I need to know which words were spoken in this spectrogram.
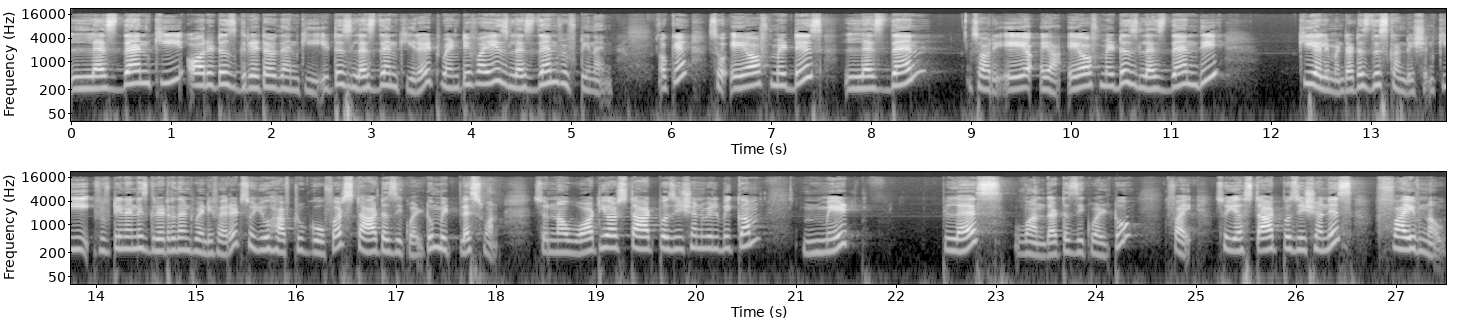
less than key or it is greater than key? It is less than key right? 25 is less than 59 okay so a of mid is less than sorry a yeah a of mid is less than the key element. That is this condition. Key 59 is greater than 25 right? So you have to go for start is equal to mid plus 1 so now what your start position will become? Mid plus 1 that is equal to 5. So your start position is 5 now.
